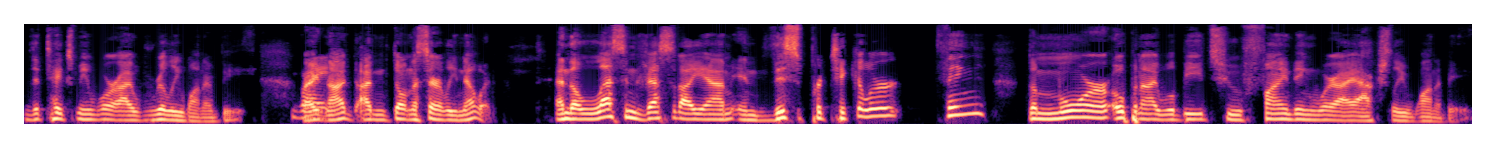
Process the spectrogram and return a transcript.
that takes me where I really want to be. Right. right? I, I don't necessarily know it. And the less invested I am in this particular thing, the more open I will be to finding where I actually want to be.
